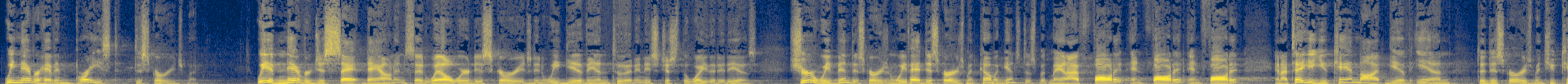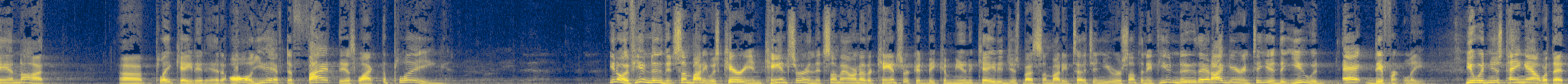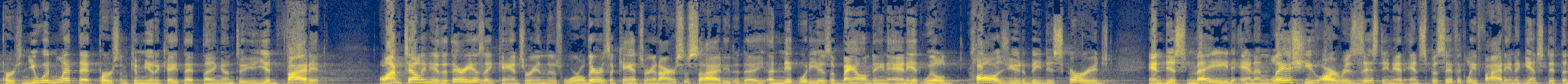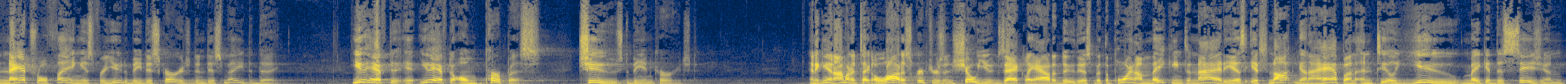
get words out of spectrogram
We never have embraced discouragement. We have never just sat down and said, Well, we're discouraged and we give in to it and it's just the way that it is. Sure, we've been discouraged and we've had discouragement come against us, but man, I've fought it and fought it and fought it and I tell you, you cannot give in to discouragement. You cannot uh, placate it at all. You have to fight this like the plague. You know, if you knew that somebody was carrying cancer and that somehow or another cancer could be communicated just by somebody touching you or something, if you knew that, I guarantee you that you would act differently. You wouldn't just hang out with that person. You wouldn't let that person communicate that thing unto you. You'd fight it Well, I'm telling you that there is a cancer in this world. There is a cancer in our society today. Iniquity is abounding, and it will cause you to be discouraged and dismayed. And unless you are resisting it and specifically fighting against it, the natural thing is for you to be discouraged and dismayed today. You have to, you have to on purpose choose to be encouraged. And again, I'm going to take a lot of scriptures and show you exactly how to do this, but the point I'm making tonight is it's not going to happen until you make a decision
